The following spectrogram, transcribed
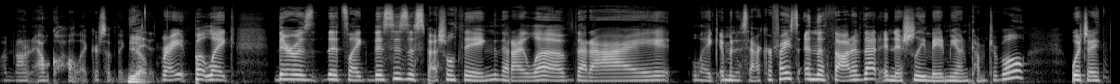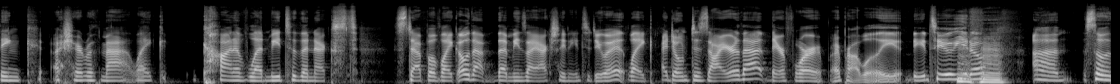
I'm not an alcoholic or something, Yeah. right? But like there was it's like this is a special thing that I love that I like am going to sacrifice and the thought of that initially made me uncomfortable, which I think I shared with Matt like kind of led me to the next step of like oh that that means I actually need to do it. Like I don't desire that, therefore I probably need to, you know. Um, so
